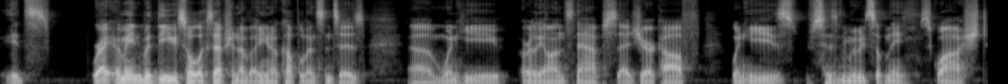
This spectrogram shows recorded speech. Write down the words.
it's right. I mean, with the sole exception of you know a couple instances um, when he early on snaps at Zherkov when he's his mood suddenly squashed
